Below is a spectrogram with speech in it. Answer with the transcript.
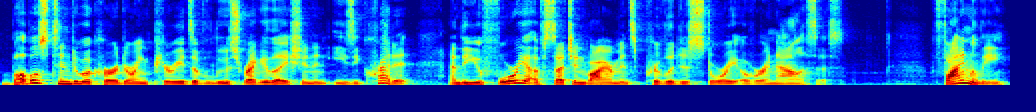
bubbles tend to occur during periods of loose regulation and easy credit and the euphoria of such environments privileges story over analysis. Finally,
